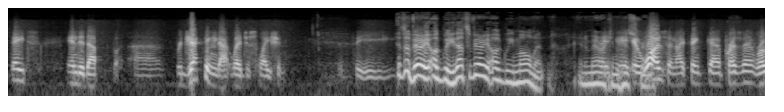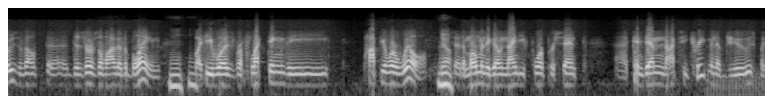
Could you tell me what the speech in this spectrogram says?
States ended up uh, rejecting that legislation. The it's a very ugly. That's a very ugly moment in American it, history. It was, and I think uh, President Roosevelt uh, deserves a lot of the blame. Mm-hmm. But he was reflecting the popular will. Yeah. I said a moment ago, 94 percent uh, condemned Nazi treatment of Jews, but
